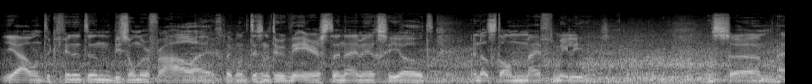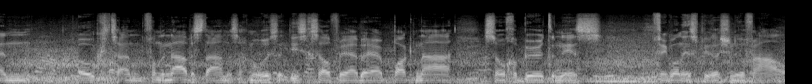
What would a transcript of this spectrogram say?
Ja, want ik vind het een bijzonder verhaal eigenlijk, want het is natuurlijk de eerste Nijmeegse Jood en dat is dan mijn familie. Dus, uh, en ook van de nabestaanden, zeg maar, die zichzelf weer hebben herpakt na zo'n gebeurtenis. Vind ik wel een inspirationeel verhaal.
